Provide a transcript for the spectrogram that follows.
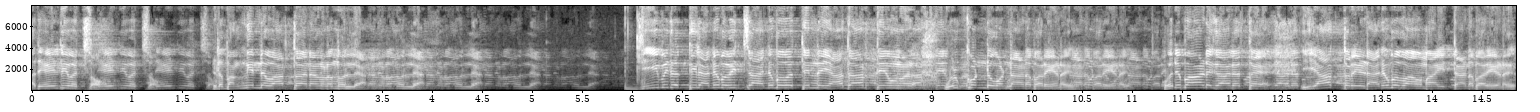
അത് എഴുതി വെച്ചോ? എഴുതി വെച്ചോ. ഇവിടെ ഭംഗിന്റെ വാർത്താനങ്ങളൊന്നുമില്ല. ജീവിതത്തിൽ അനുഭവിച്ച അനുഭവത്തിന്റെ യാഥാർത്ഥ്യങ്ങൾ ഉൾക്കൊണ്ടുകൊണ്ടാണ് പറയണത്. ഒരുപാട് കാലത്തെ യാത്രയുടെ അനുഭവമായിട്ടാണ് പറയണത്.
